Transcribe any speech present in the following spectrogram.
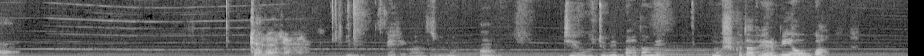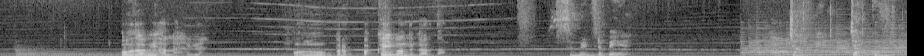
ਹਾਂ। ਚੱਲ ਆ ਜਾ ਫਿਰ। ਮੇਰੀ ਗੱਲ ਸੁਣੋ। ਹਾਂ। ਜੇ ਉਹ ਚ ਵੀ ਪਾ ਦਾਂਗੇ ਮੁਸ਼ਕ ਤਾਂ ਫਿਰ ਵੀ ਆਊਗਾ। ਉਹਦਾ ਵੀ ਹੱਲ ਹੈਗਾ। ਉਹਨੂੰ ਉੱਪਰ ਪੱਕਾ ਹੀ ਬੰਦ ਕਰਦਾ। ਸਿਮੈਂਟ ਪਿਆ। ਚੱਲ ਫਿਰ ਚੱਕ ਉਹਨੂੰ।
